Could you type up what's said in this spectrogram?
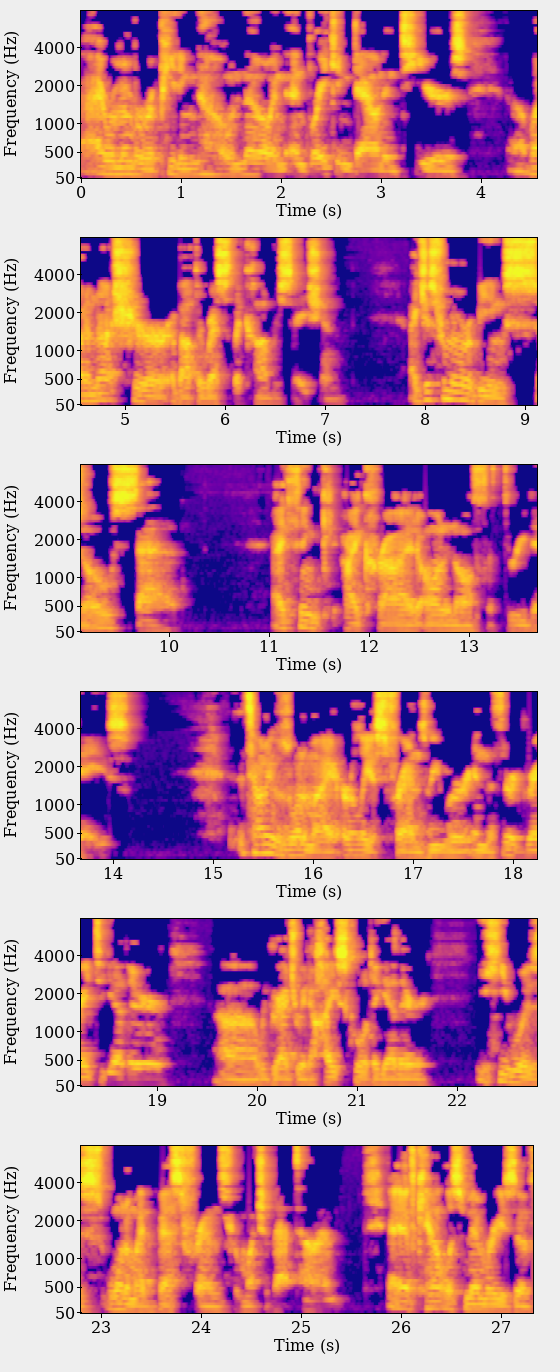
I remember repeating, no, no, and, and breaking down in tears, uh, but I'm not sure about the rest of the conversation. I just remember being so sad I think I cried on and off for three days. Tommy was one of my earliest friends. We were in the third grade together. Uh, we graduated high school together. He was one of my best friends for much of that time. I have countless memories of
